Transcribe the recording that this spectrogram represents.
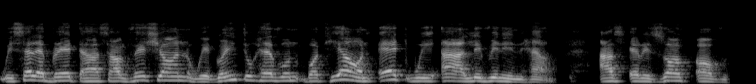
we celebrate our salvation, we're going to heaven, but here on earth, we are living in hell as a result of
